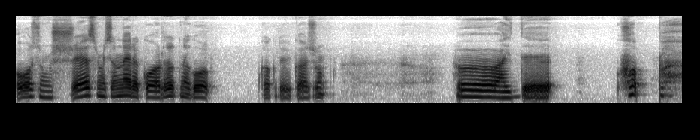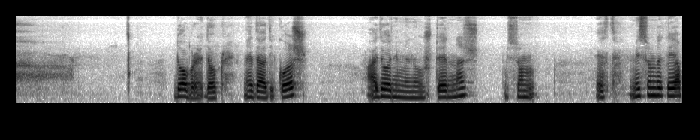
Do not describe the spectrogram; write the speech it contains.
8-6, мислам не рекордот, него, како да ви кажам, е, ајде, хоп, добре, добре, не дади кош, ајде одиме на уште еднаш, мислам, ете, мислам дека ја.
